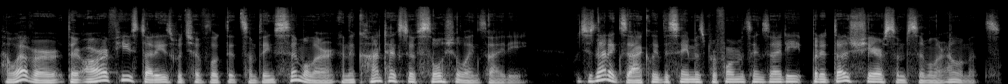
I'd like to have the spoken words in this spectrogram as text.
However, there are a few studies which have looked at something similar in the context of social anxiety, which is not exactly the same as performance anxiety, but it does share some similar elements.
